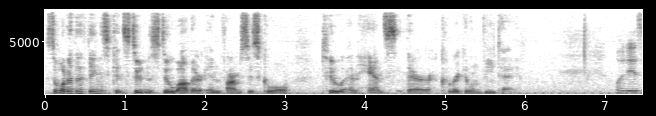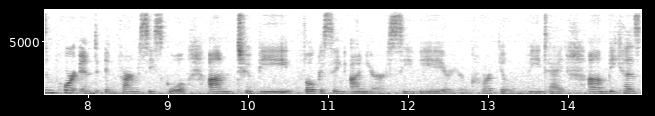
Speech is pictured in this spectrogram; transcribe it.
so what other things can students do while they're in pharmacy school to enhance their curriculum vitae well, it is important in pharmacy school um, to be focusing on your CV or your curriculum vitae um, because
